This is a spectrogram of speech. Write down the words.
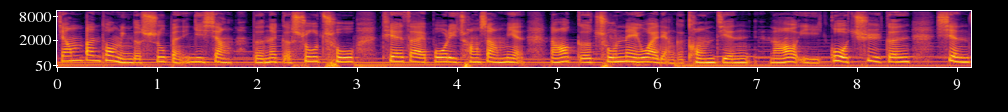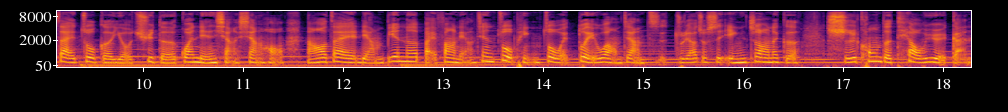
将半透明的书本意象的那个输出贴在玻璃窗上面，然后隔出内外两个空间，然后以过去跟现在做个有趣的关联想象哈，然后在两边呢摆放两件作品作为对望这样子，主要就是营造那个时空的跳跃感。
